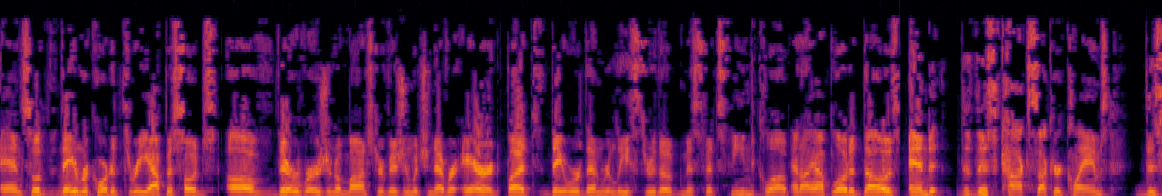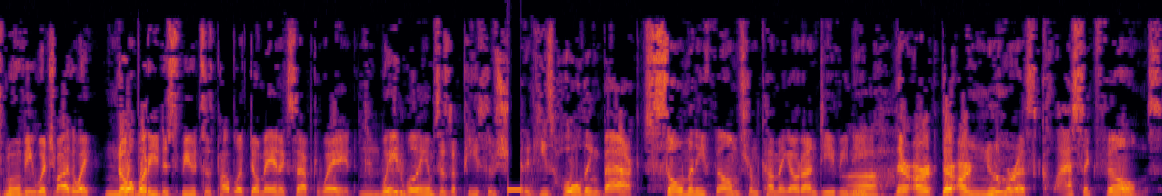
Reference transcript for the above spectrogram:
And so they recorded three episodes of their version of Monster Vision, which never aired, but they were then released through the Misfits Fiend Club, and I uploaded those, and th- this cocksucker claims this movie, which by the way, nobody disputes is public domain except Wade. Hmm. Wade Williams is a piece of shit, and he's holding back so many films from coming out on DVD. Ugh. There are, there are numerous classic films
